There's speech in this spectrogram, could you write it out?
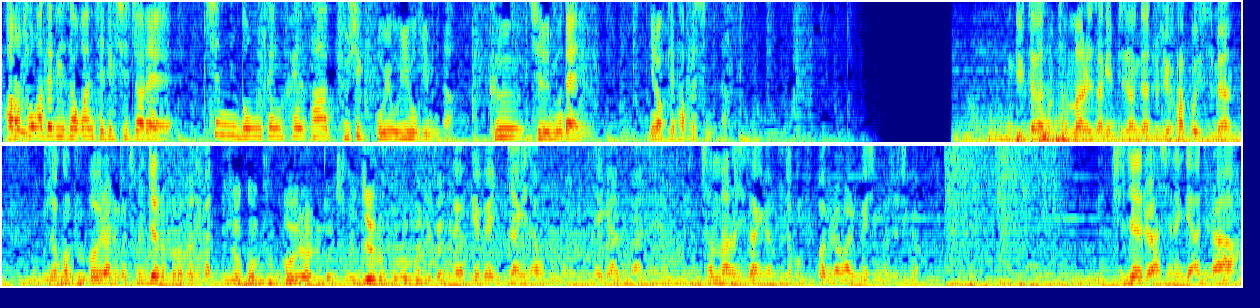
바로 청와대 비서관 재직 시절에 친동생 회사 주식 보유 의혹입니다. 그 질문엔 이렇게 답했습니다. 공직자가 3천만 원 이상의 비상장 주식을 갖고 있으면 무조건 불법이라는 걸 전제로 물어보니까 무조건 불법이라는 걸 전제로 물어보니까 내가 그게 왜 입장이냐고 물어보고 얘기하는 거 아니에요. 3천만 원 이상이면 무조건 불법이라고 알고 계신 거죠 지금. 취재를 하시는 게 아니라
